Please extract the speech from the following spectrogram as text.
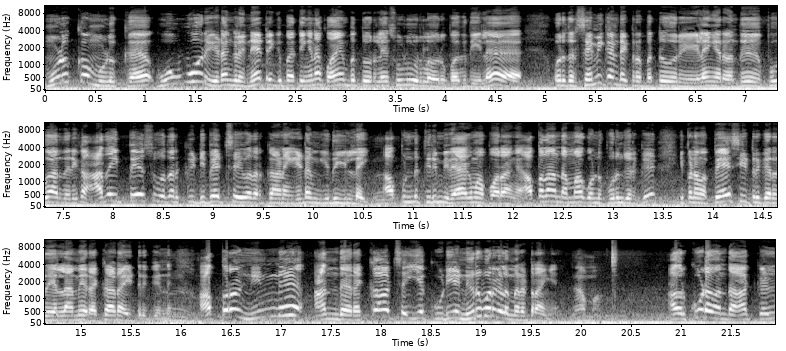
முழுக்க முழுக்க ஒவ்வொரு இடங்களும் நேற்றைக்கு பாத்தீங்கன்னா கோயம்புத்தூர்ல சூலூர்ல ஒரு பகுதியில ஒருத்தர் செமிகண்டக்டர் பற்றி ஒரு இளைஞர் வந்து புகார் தெரிவிக்கும் அதை பேசுவதற்கு டிபேட் செய்வதற்கான இடம் இது இல்லை அப்படின்னு திரும்பி வேகமா போறாங்க. அப்பதான் அந்த அம்மா கொண்டு புரிஞ்சிருக்கு. இப்ப நம்ம பேசிட்டு இருக்கிறது எல்லாமே ரெக்கார்ட் ஆயிட்டு இருக்குன்னு. அப்புறம் நின்னு அந்த ரெக்கார்ட் செய்யக்கூடிய நிருபர்களை மிரட்டுறாங்க. ஆமா. அவர் கூட வந்த ஆட்கள்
